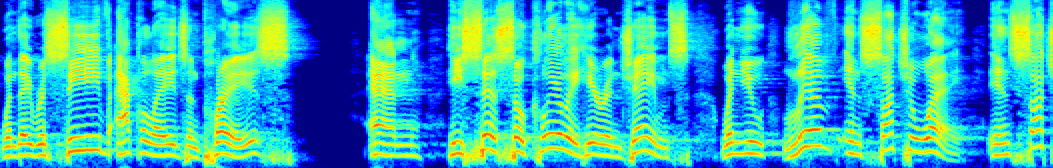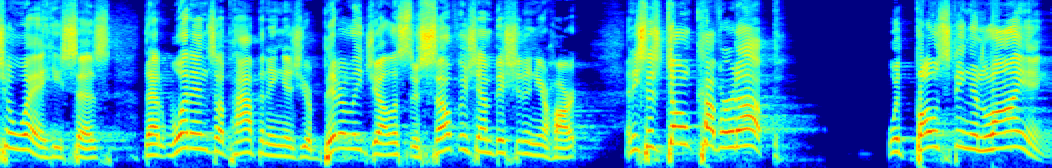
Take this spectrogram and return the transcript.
when they receive accolades and praise. And he says so clearly here in James, when you live in such a way, in such a way, he says, that what ends up happening is you're bitterly jealous, there's selfish ambition in your heart, and he says, don't cover it up with boasting and lying.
